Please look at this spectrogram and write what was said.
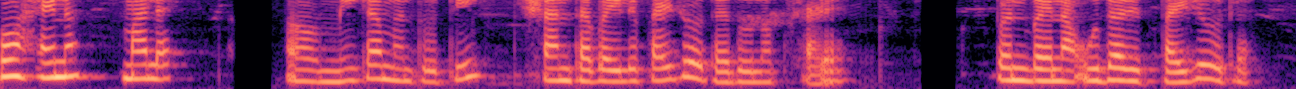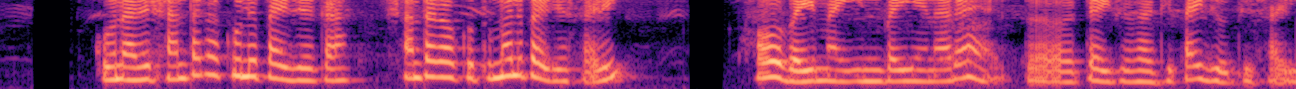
हो आहे ना माल आहे. मी काय म्हणत होती? शांताबाईला पाहिजे होत्या दोन साड्या. पण बाई ना उधारीत पाहिजे होत्या. कोणाला शांता काकूला पाहिजे का? शांता काकू तुम्हाला पाहिजे साडी? हो बाई माईन बाई येणार आहे तर त्याच्यासाठी पाहिजे होती साडी.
